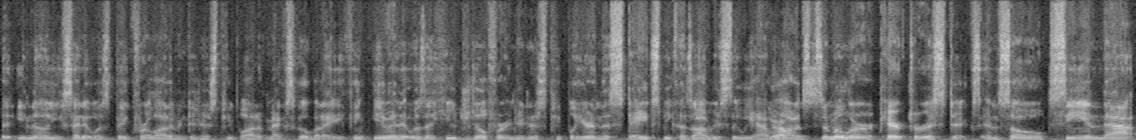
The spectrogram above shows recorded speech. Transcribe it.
uh, you know you said it was big for a lot of indigenous people out of Mexico, but I think even it was a huge deal for indigenous people here in the states because obviously we have Yep. a lot of similar characteristics, and so seeing that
